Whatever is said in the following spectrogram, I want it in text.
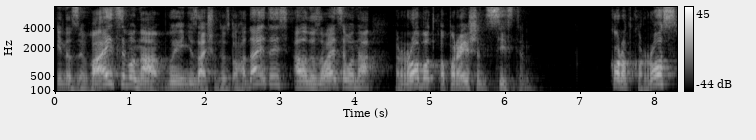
І називається вона, ви ні за що не здогадаєтесь, але називається вона Robot Operation System. Коротко ROS.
